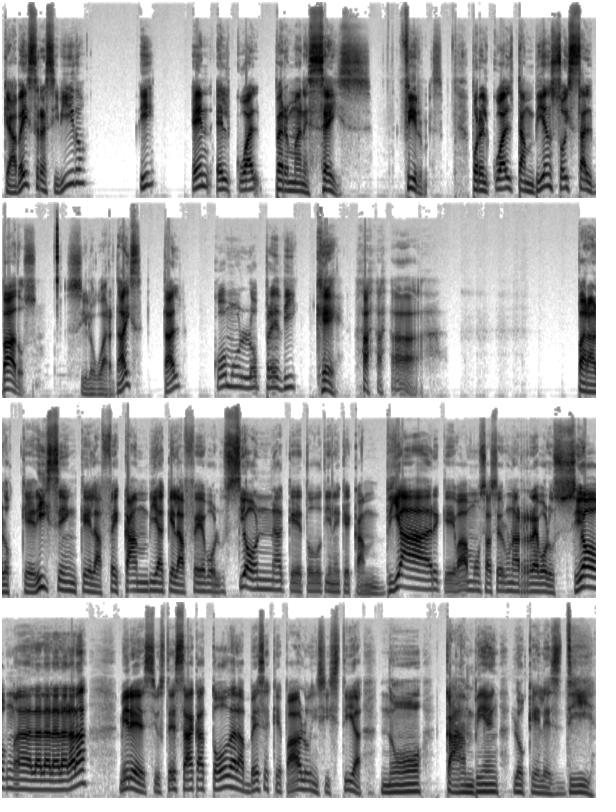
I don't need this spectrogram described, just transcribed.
que habéis recibido y en el cual permanecéis firmes, por el cual también sois salvados, si lo guardáis tal como lo prediqué. para los que dicen que la fe cambia, que la fe evoluciona, que todo tiene que cambiar, que vamos a hacer una revolución, la, la, la, la, la, la. Mire, si usted saca todas las veces que Pablo insistía, no cambien lo que les di.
